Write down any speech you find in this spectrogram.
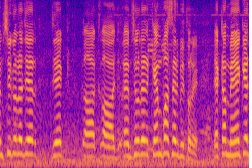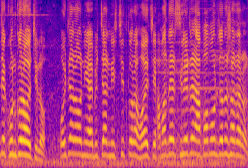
এমসি কলেজের যে এমসি কলেজের ক্যাম্পাসের ভিতরে একটা মেয়েকে যে খুন করা হয়েছিল, ওইটারও ন্যায় বিচার নিশ্চিত করা হয়েছে। আমাদের সিলেটের আপামর জনসাধারণ,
